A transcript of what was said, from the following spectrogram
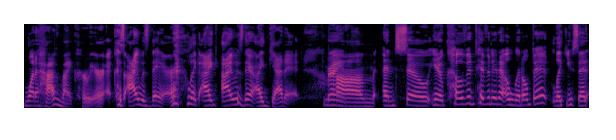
want to have my career because i was there like i i was there i get it Right. um, and so, you know, COVID pivoted it a little bit. Like you said,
